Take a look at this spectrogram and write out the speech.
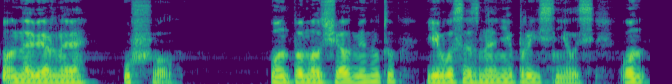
Он, наверное, ушел. Он помолчал минуту, его сознание прояснилось. Он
